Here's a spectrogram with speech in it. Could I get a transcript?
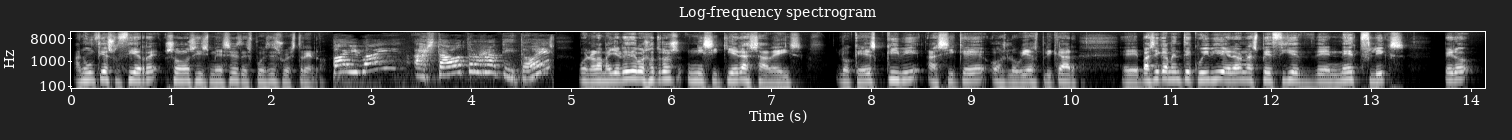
anuncia su cierre solo seis meses después de su estreno. Bye bye, hasta otro ratito, ¿eh? Bueno, la mayoría de vosotros ni siquiera sabéis lo que es Quibi, así que os lo voy a explicar. Eh, básicamente Quibi era una especie de Netflix, pero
